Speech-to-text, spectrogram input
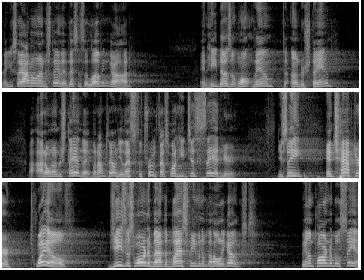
Now you say, I don't understand that. This is a loving God, and he doesn't want them to understand. I don't understand that, but I'm telling you, that's the truth. That's what he just said here. You see, in chapter 12, Jesus warned about the blaspheming of the Holy Ghost the unpardonable sin.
